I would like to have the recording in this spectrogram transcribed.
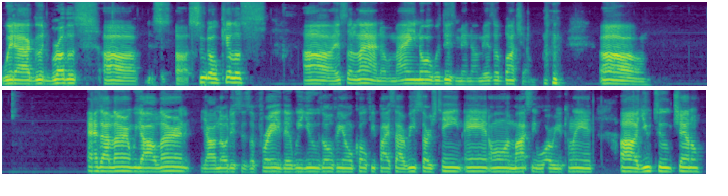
with our good brothers, uh, uh pseudo killers. Uh, it's a line of them. I ain't know it was this many of them. It's a bunch of them. um, as I learned, we all learn. Y'all know this is a phrase that we use over here on Kofi Paisai Research Team and on Mossy Warrior Clan uh, YouTube channel.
